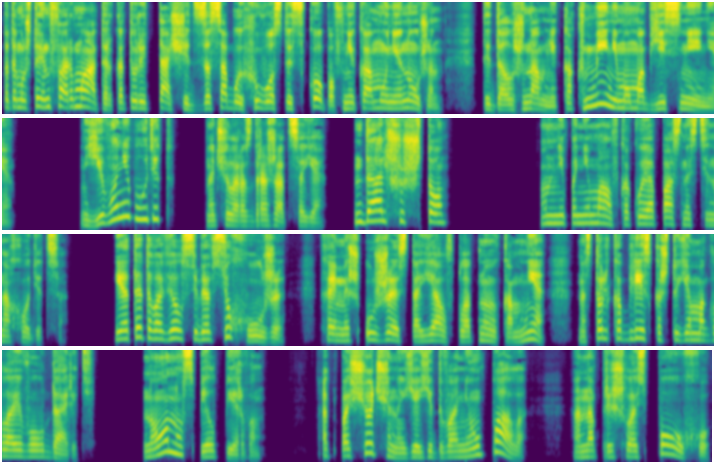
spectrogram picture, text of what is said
потому что информатор, который тащит за собой хвост из копов, никому не нужен. Ты должна мне как минимум объяснение». «Его не будет», — начала раздражаться я. «Дальше что?» Он не понимал, в какой опасности находится. И от этого вел себя все хуже, Хэмиш уже стоял вплотную ко мне, настолько близко, что я могла его ударить. Но он успел первым. От пощечины я едва не упала. Она пришлась по уху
